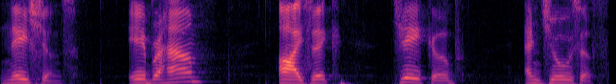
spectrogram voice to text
nations. Abraham, Isaac, Jacob, and Joseph.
